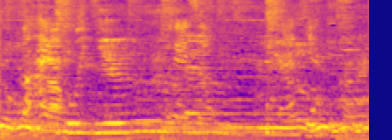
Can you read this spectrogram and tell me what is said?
rồi tôi nhớ em nhiều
